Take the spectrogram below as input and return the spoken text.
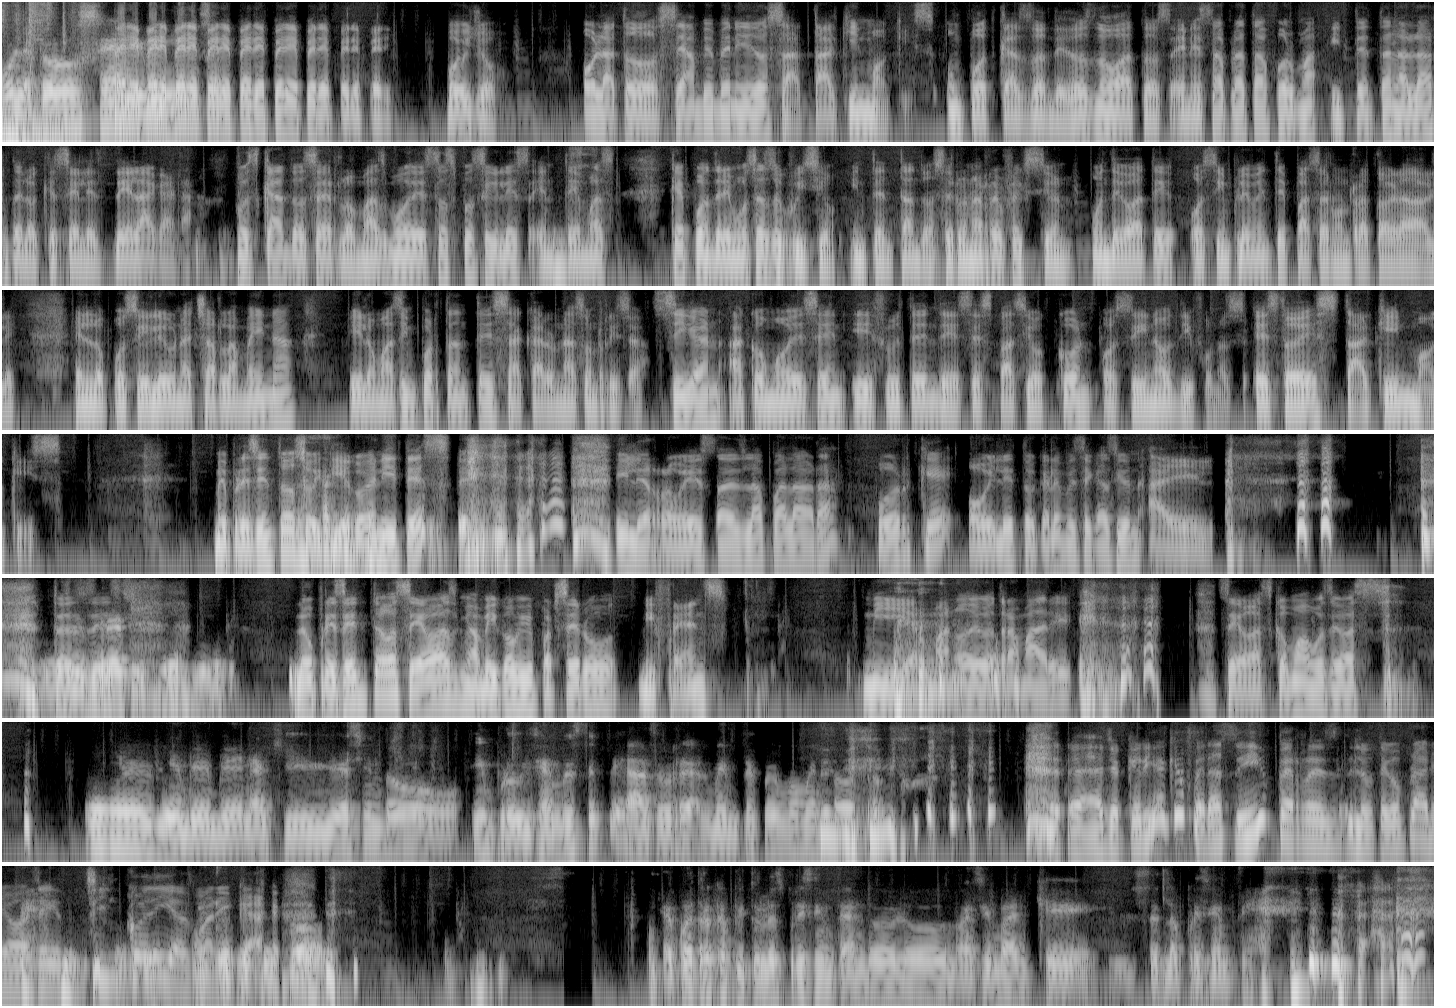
Hola a todos. Pere, pere, pere, pere, pere, pere, pere, pere, pere. Voy yo. Hola a todos, sean bienvenidos a Talking Monkeys, un podcast donde dos novatos en esta plataforma intentan hablar de lo que se les dé la gana, buscando ser lo más modestos posibles en temas que pondremos a su juicio, intentando hacer una reflexión, un debate o simplemente pasar un rato agradable. En lo posible una charla amena y lo más importante, sacar una sonrisa. Sigan, acomódense y disfruten de este espacio con o sin audífonos. Esto es Talking Monkeys. Me presento, soy Diego Benítez y le robé esta vez la palabra porque hoy le toca la investigación a él. Entonces, Gracias, gracias. Lo presento, Sebas, mi amigo, mi parcero, mi friends, mi hermano de otra madre. Sebas, ¿cómo vamos, Sebas? Eh, Bien, bien, bien. Aquí haciendo, improvisando este pedazo, realmente fue un momento otro. Ah, Yo quería que fuera así, pero es- lo tengo planeado hace cinco días, marica. A cuatro capítulos presentándolo, no hace mal que usted lo presente.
